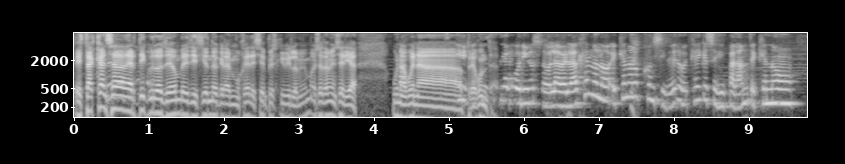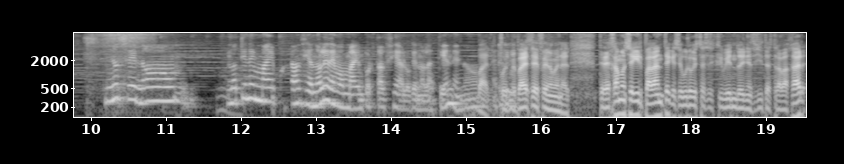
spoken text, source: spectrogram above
¿Estás cansada de artículos de hombres diciendo que las mujeres siempre escriben lo mismo? Eso también sería una buena Sí, pregunta. Sería curioso. La verdad es que, no lo, es que no los considero. Es que hay que seguir para adelante. Es que no. No sé, no. No tienen más importancia. No le demos más importancia a lo que no la tiene, ¿no? Vale, Es pues me parece fenomenal. Te dejamos seguir para adelante, que seguro que estás escribiendo y necesitas trabajar.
